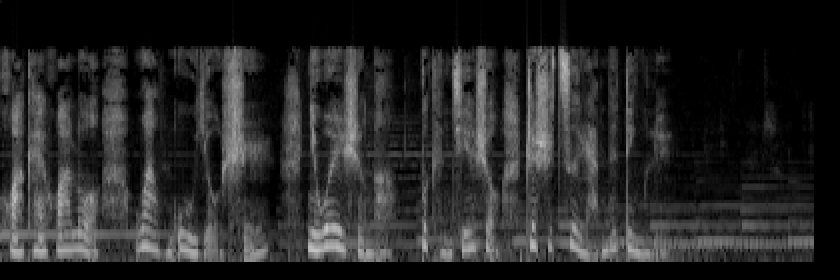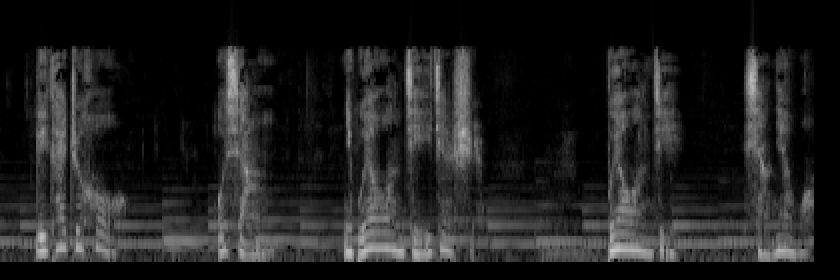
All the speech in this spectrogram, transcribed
花开花落，万物有时，你为什么不肯接受？这是自然的定律。离开之后，我想，你不要忘记一件事，不要忘记想念我。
